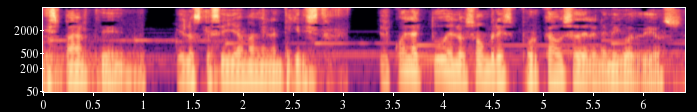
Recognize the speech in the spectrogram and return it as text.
es parte de los que se llaman el anticristo, el cual actúa en los hombres por causa del enemigo de Dios,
